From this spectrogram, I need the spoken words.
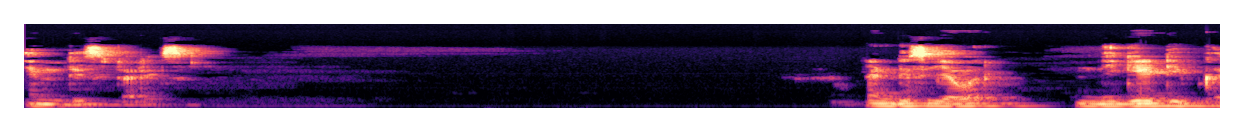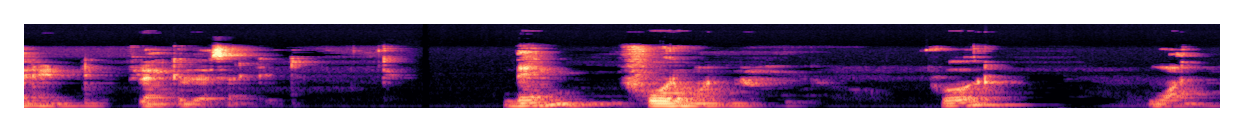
in this direction. And this is our negative current flowing through the circuit. Then 4 1. 4 1.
